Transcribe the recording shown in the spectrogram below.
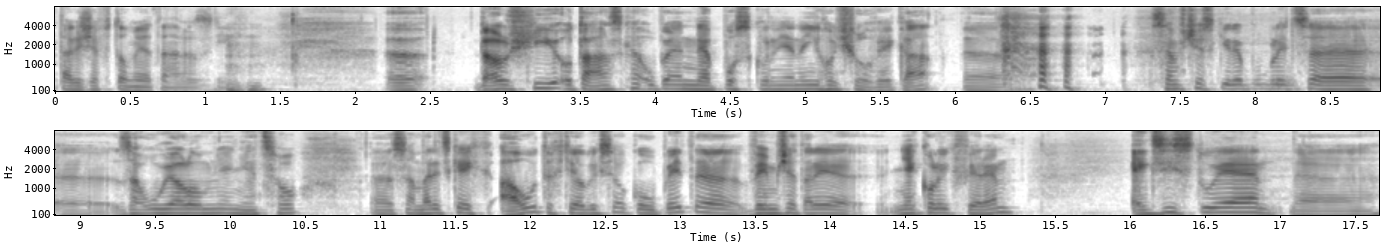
Takže v tom je ten rozdíl. Mm-hmm. Uh, další otázka úplně neposkvrněného člověka. Uh, jsem v České republice, uh, zaujalo mě něco, z amerických aut, chtěl bych se ho koupit. Eh, vím, že tady je několik firm. Existuje eh,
